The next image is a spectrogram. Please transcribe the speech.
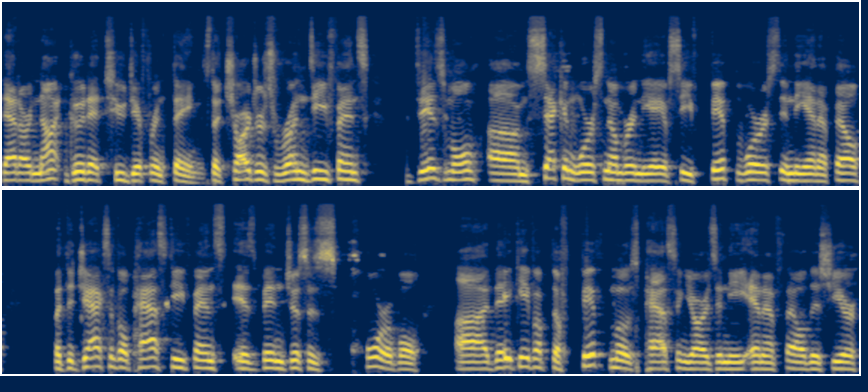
that are not good at two different things. The Chargers' run defense, dismal, um, second worst number in the AFC, fifth worst in the NFL. But the Jacksonville pass defense has been just as horrible. Uh, they gave up the fifth most passing yards in the NFL this year.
